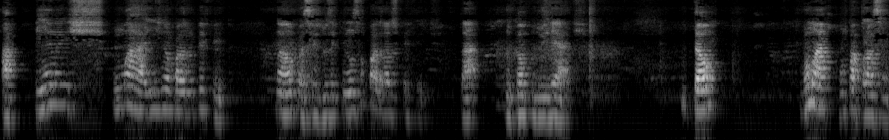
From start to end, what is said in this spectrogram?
Apenas uma raiz não é um quadrado perfeito. Não, essas duas aqui não são quadrados perfeitos, tá? No campo dos reais. Então, vamos lá, vamos para a próxima.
